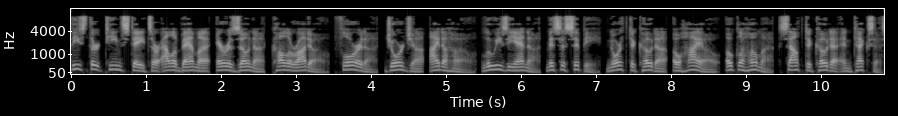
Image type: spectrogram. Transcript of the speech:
These 13 states are Alabama, Arizona, Colorado, Florida, Georgia, Idaho, Louisiana, Mississippi, North Dakota, Ohio, Oklahoma, South Dakota and Texas.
